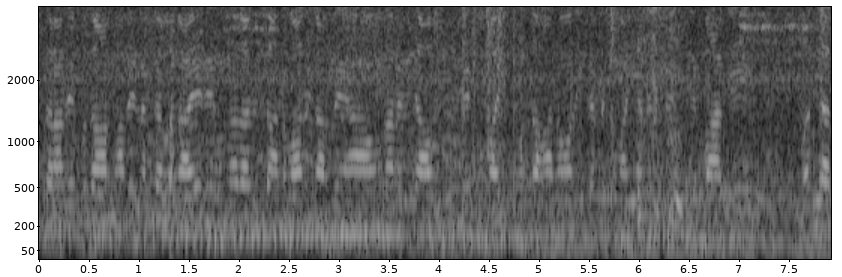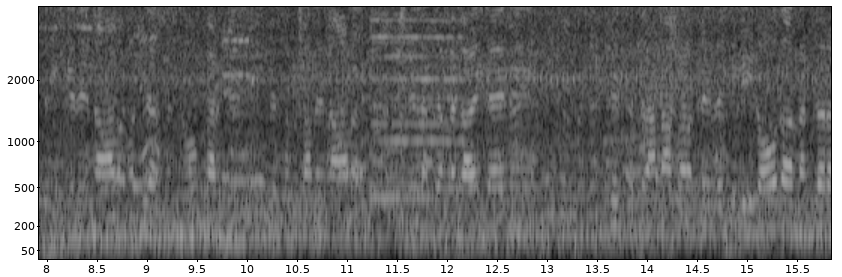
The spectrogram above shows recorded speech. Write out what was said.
ਇੱਕ ਤਰ੍ਹਾਂ ਦੇ ਪਦਾਰਥਾਂ ਦੇ ਲੰਗਰ ਲਗਾਏ ਨੇ, ਉਹਨਾਂ ਦਾ ਵੀ ਧੰਨਵਾਦ ਕਰਦੇ ਹਾਂ। ਉਹਨਾਂ ਨੇ ਵੀ ਆਪ ਦੇ ਕਮਾਈ ਤੋਂ ਦਹਾਂ ਨੌਂ ਦੀ ਕੱਟ ਕਮਾਈਆਂ ਦੇ ਵਿੱਚ ਹਿੱਸੇ ਪਾ ਕੇ ਵਧੀਆ ਤਰੀਕੇ ਦੇ ਨਾਲ, ਵਧੀਆ ਸਹਿਯੋਗ ਕਰਕੇ ਦੂਜੇ ਦੇ ਸੰਗਤਾਂ ਦੇ ਨਾਲ ਇਹ ਲੰਗਰ ਲਗਾਏ ਗਏ ਨੇ। ਇੱਥੇ ਸ਼ਕਰਾਨਾ ਪਰਤ ਦੇ ਵਿੱਚ ਵੀ ਰੋਹ ਦਾ ਲੰਗਰ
